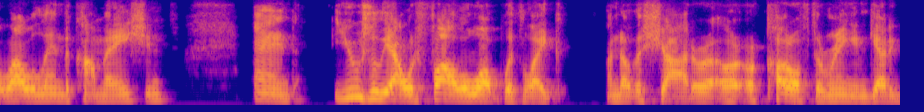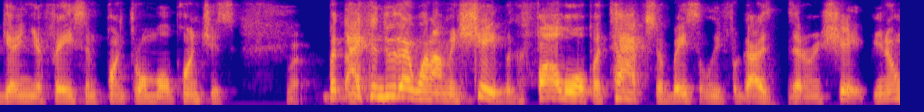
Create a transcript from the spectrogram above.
or I would land the combination, and usually I would follow up with like another shot or, or, or, cut off the ring and get get in your face and punch, throw more punches. Right. But I can do that when I'm in shape because follow up attacks are basically for guys that are in shape. You know,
